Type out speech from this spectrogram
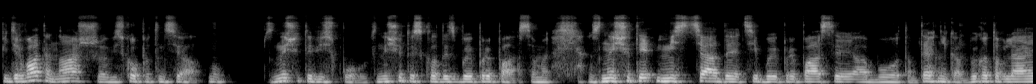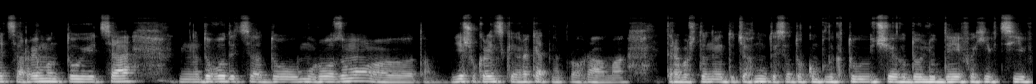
підірвати наш військовий потенціал. Ну знищити військових, знищити склади з боєприпасами, знищити місця, де ці боєприпаси або там техніка виготовляється, ремонтується, доводиться до уму розуму. Е, Там є ж українська ракетна програма. Треба ж до неї дотягнутися до комплектуючих, до людей, фахівців.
